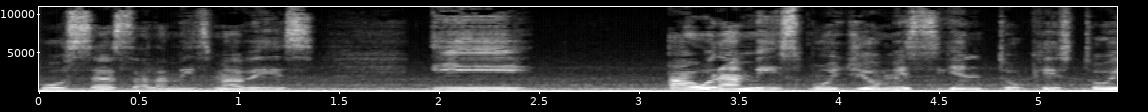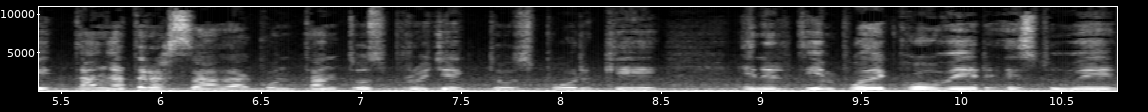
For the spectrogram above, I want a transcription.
cosas a la misma vez. Y ahora mismo yo me siento que estoy tan atrasada con tantos proyectos porque en el tiempo de COVID estuve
